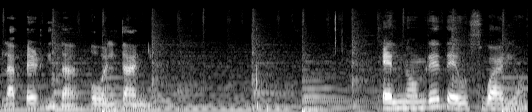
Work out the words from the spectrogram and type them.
la pérdida o el daño. El nombre de usuario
